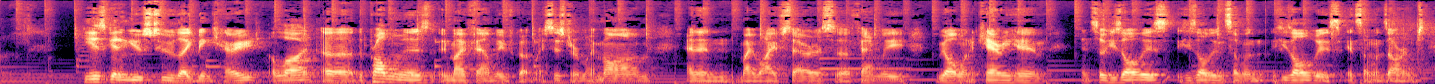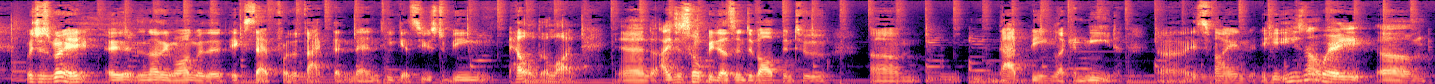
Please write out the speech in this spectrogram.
he is getting used to like being carried a lot. Uh, the problem is in my family, we've got my sister, my mom, and then my wife Sarah's uh, family. We all want to carry him, and so he's always he's always in someone he's always in someone's arms which is great. Eh, there's nothing wrong with it, except for the fact that then he gets used to being held a lot. And I just hope he doesn't develop into um, that being like a need. Uh, it's fine. He, he's not very. Um,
